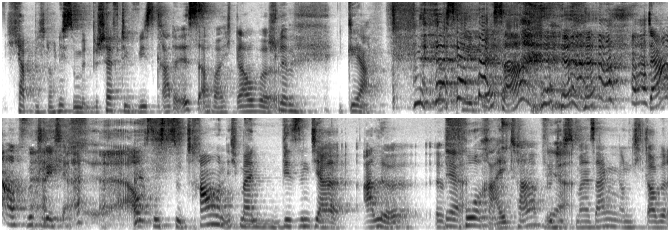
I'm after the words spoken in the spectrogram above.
ich habe mich noch nicht so mit beschäftigt, wie es gerade ist, aber ich glaube, Schlimm. ja, das geht besser. da auch wirklich äh, auf sich zu trauen. Ich meine, wir sind ja alle äh, Ja. Vorreiter, würde Ja. ich mal sagen. Und ich glaube,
